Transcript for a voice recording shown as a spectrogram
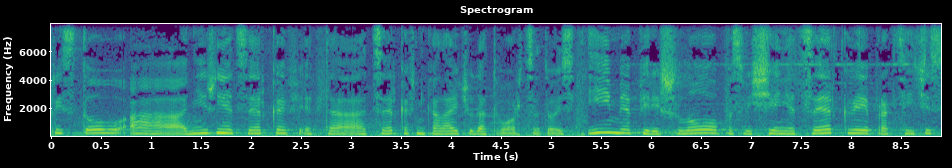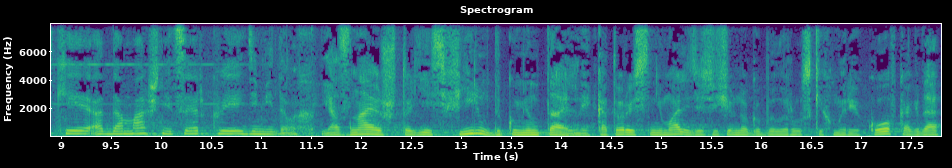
Христову, а нижняя церковь – это церковь Николая Чудотворца. То есть имя перешло, посвящение церкви практически от домашней церкви Демидовых. Я знаю, что есть фильм документальный, который снимали, здесь очень много было русских моряков, когда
